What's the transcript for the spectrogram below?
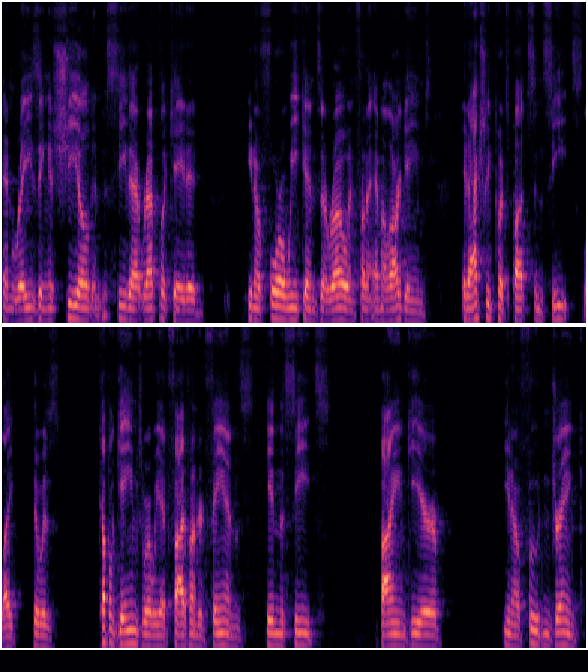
and raising a shield and to see that replicated, you know, four weekends in a row in front of MLR games. It actually puts butts in seats. Like there was a couple games where we had 500 fans in the seats buying gear, you know, food and drink.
